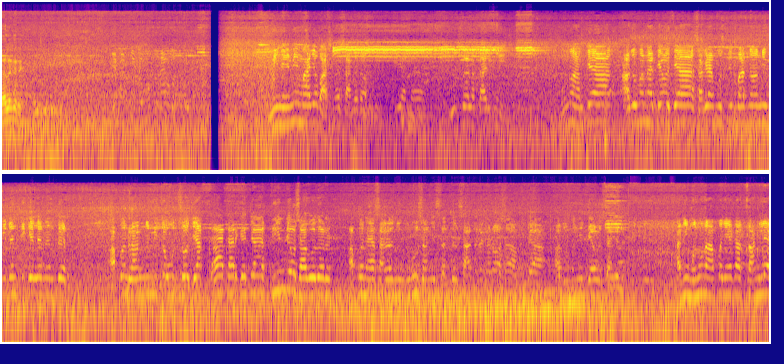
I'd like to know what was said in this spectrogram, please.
झालं का रे? मी नेहमी माझ्या भाषणात सांगत असतो की आता दिवसाला तारीख नाही. म्हणून आमच्या आजोबांना तेव्हा त्या सगळ्या मुस्लिम बांधवांनी विनंती केल्यानंतर आपण रामनवमीचा उत्सव ज्या दहा तारखेच्या तीन दिवस अगोदर आपण या सगळ्यांनी उरूस आणि सत्तर साजरा करावा असं आमच्या आजोबांनी त्यावेळेस सांगितलं. आणि म्हणून आपण एका चांगल्या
